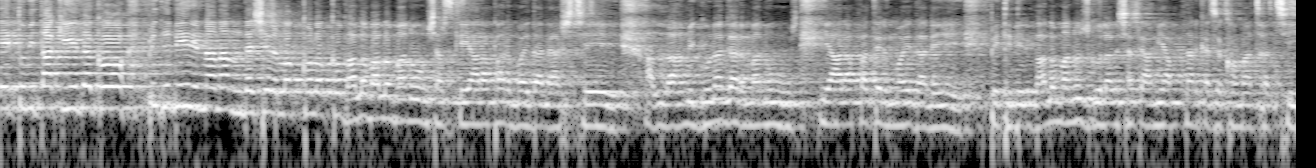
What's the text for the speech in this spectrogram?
এই তুমি তাকিয়ে দেখো, পৃথিবীর নানান দেশের লক্ষ লক্ষ ভালো ভালো মানুষ আজকে এই আরাফার ময়দানে আসছে। আল্লাহ, আমি গুণাগার মানুষ। এই আরাফাতের ময়দানে পৃথিবীর ভালো মানুষগুলোর সাথে আমি আপনার কাছে ক্ষমা চাচ্ছি।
